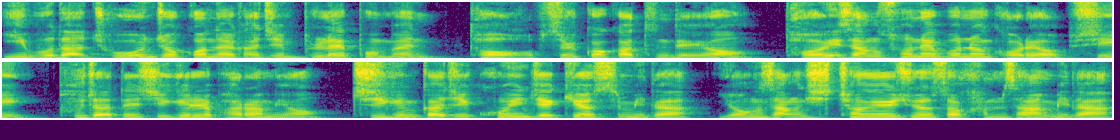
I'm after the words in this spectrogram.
이보다 좋은 조건을 가진 플랫폼은 더 없을 것 같은데요. 더 이상 손해보는 거래 없이 부자 되시기를 바라며 지금까지 코인제키였습니다. 영상 시청해주셔서 감사합니다.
